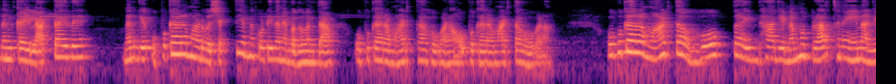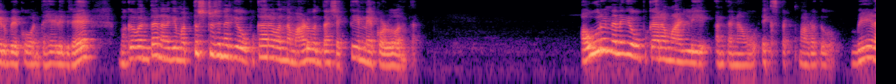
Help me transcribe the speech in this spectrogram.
ನನ್ನ ಕೈಲಾಗ್ತಾ ಇದೆ. ನನಗೆ ಉಪಕಾರ ಮಾಡುವ ಶಕ್ತಿಯನ್ನು ಕೊಟ್ಟಿದ್ದಾನೆ ಭಗವಂತ. ಉಪಕಾರ ಮಾಡ್ತಾ ಹೋಗೋಣ, ಉಪಕಾರ ಮಾಡ್ತಾ ಹೋಗೋಣ. ಉಪಕಾರ ಮಾಡ್ತಾ ಹೋಗ್ತಾ ಇದ್ದ ಹಾಗೆ ನಮ್ಮ ಪ್ರಾರ್ಥನೆ ಏನಾಗಿರಬೇಕು ಅಂತ ಹೇಳಿದರೆ, ಭಗವಂತ ನನಗೆ ಮತ್ತಷ್ಟು ಜನರಿಗೆ ಉಪಕಾರವನ್ನು ಮಾಡುವಂಥ ಶಕ್ತಿಯನ್ನೇ ಕೊಡು ಅಂತ. ಅವರು ನನಗೆ ಉಪಕಾರ ಮಾಡಲಿ ಅಂತ ನಾವು ಎಕ್ಸ್ಪೆಕ್ಟ್ ಮಾಡೋದು ಬೇಡ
